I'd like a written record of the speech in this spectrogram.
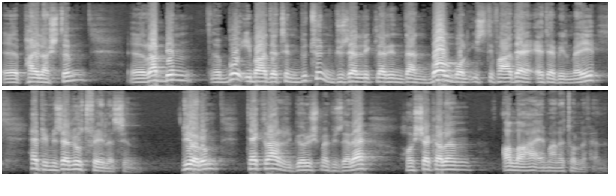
e, paylaştım. E, Rabbim e, bu ibadetin bütün güzelliklerinden bol bol istifade edebilmeyi hepimize lütfeylesin. Diyorum tekrar görüşmek üzere. Hoşça kalın. Allah'a emanet olun efendim.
